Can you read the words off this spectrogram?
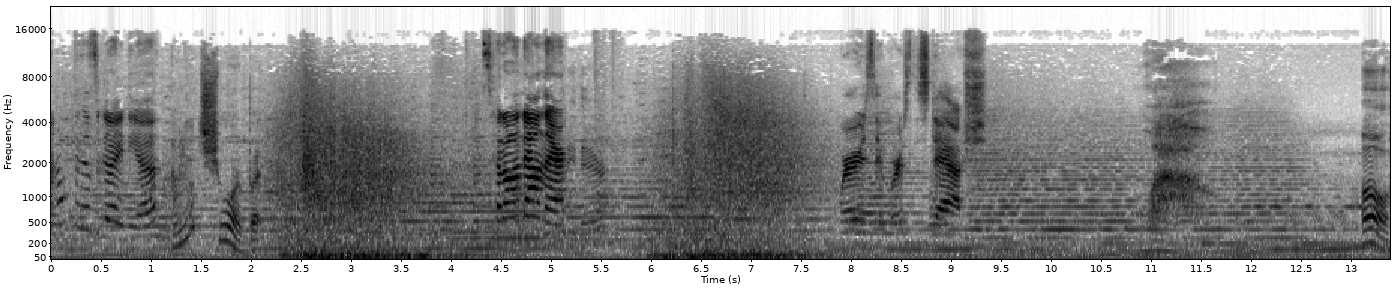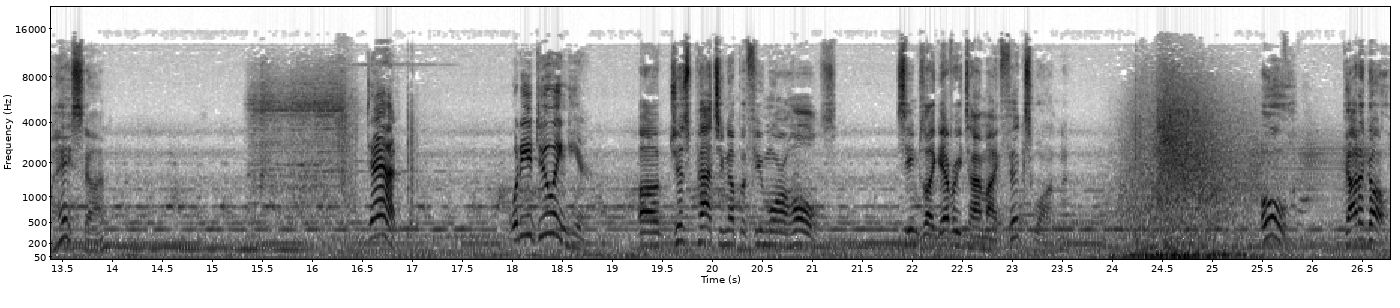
I don't think that's a good idea. I'm not sure, but Let's head on down there. There? Where is it? Where's the stash? wow. Oh, hey, son. Dad, what are you doing here? Uh, just patching up a few more holes. Seems like every time I fix one. Oh, gotta go.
